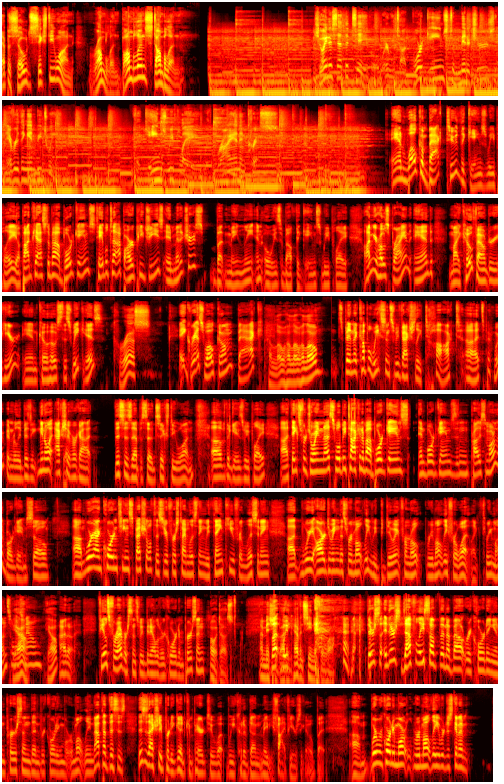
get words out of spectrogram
episode 61 Rumblin', Bumblin', Stumblin'. Join us at the table where we talk board games to miniatures and everything in between. The games we play with Bryan and Chris. And welcome back to The Games We Play, a podcast about board games, tabletop RPGs, and miniatures, but mainly and always about the games we play. I'm your host, Bryan, and my co founder here and co host this week is. Chris. Hey, Chris, welcome back. Hello, hello, hello. It's been a couple weeks since we've actually talked. Uh, it's been we've been really busy. You know what? Actually, I forgot. This is episode 61 of the games we play. Uh, thanks for joining us. We'll be talking about board games and board games and probably some other board games. So um, we're on quarantine special. If this is your first time listening, we thank you for listening. Uh, we are doing this remotely. We've been doing it from remote, remotely for what, like three months almost Yeah. now? Yep. I don't. Feels forever since we've been able to record in person. Oh, it does. I miss But you, buddy. we- Haven't seen you for a while. there's there's definitely something about recording in person than recording remotely. Not that this is this is actually pretty good compared to what we could have done maybe five years ago, but um, we're recording more remotely. We're just gonna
